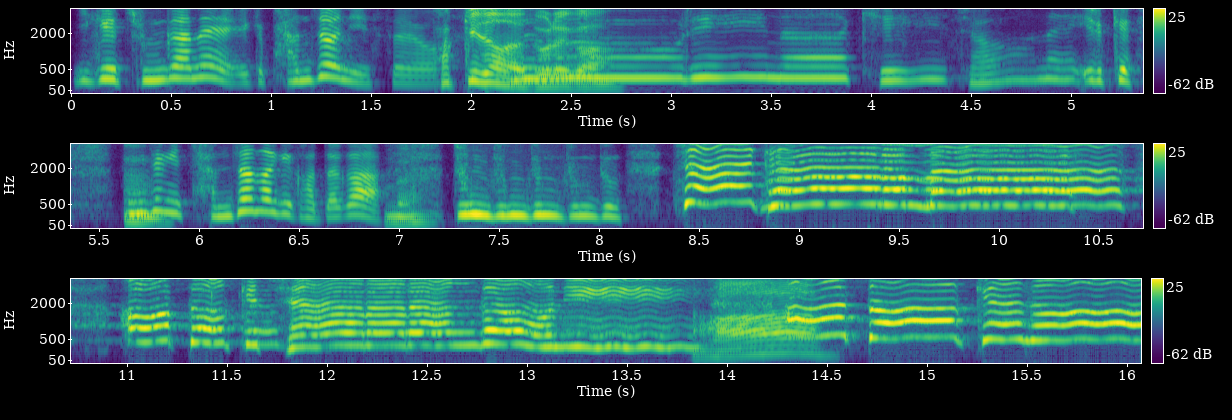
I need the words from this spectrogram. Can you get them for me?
이게 중간에 이렇게 반전이 있어요. 바뀌잖아요 노래가. 눈물이 나기 전에 이렇게 굉장히 음. 잔잔하게 가다가 네. 둥둥둥둥둥 잘 가란 말 어떻게 잘하란 거니 아. 어떻게 널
